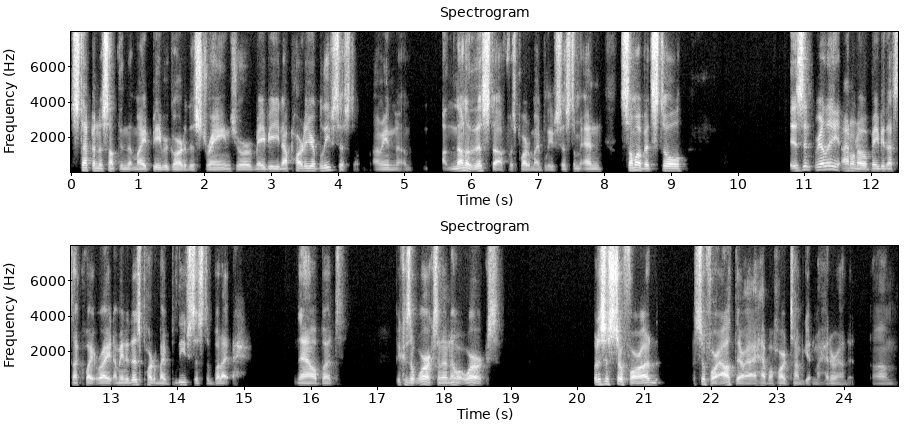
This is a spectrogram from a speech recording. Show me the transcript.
step into something that might be regarded as strange or maybe not part of your belief system. I mean, um, none of this stuff was part of my belief system and some of it still isn't really, I don't know, maybe that's not quite right. I mean, it is part of my belief system, but I now, but because it works and I know it works. But it's just so far so far out there, I have a hard time getting my head around it. Um,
